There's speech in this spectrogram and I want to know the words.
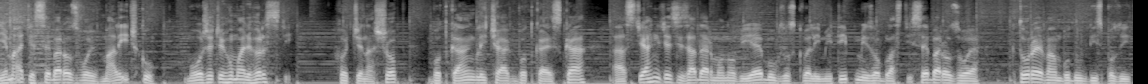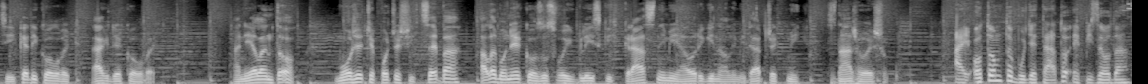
Nemáte seba rozvoj v malíčku? Môžete ho mať hrsti. Choďte na shop.angličák.sk a stiahnite si zadarmo nový e-book so skvelými tipmi z oblasti seba rozvoja, ktoré vám budú k dispozícii kedykoľvek a kdekoľvek. A nie len to, môžete potešiť seba alebo niekoho zo svojich blízkych krásnymi a originálnymi darčekmi z nášho e-shopu. Aj o tomto bude táto epizóda.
